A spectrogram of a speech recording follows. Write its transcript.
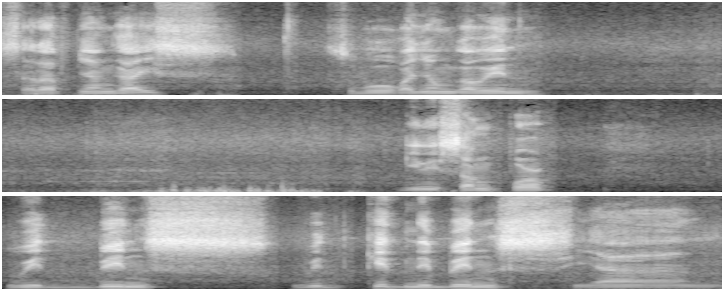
Sarap niyan guys. Subukan nyong gawin. Ginisang pork with beans. With kidney beans. Yan.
